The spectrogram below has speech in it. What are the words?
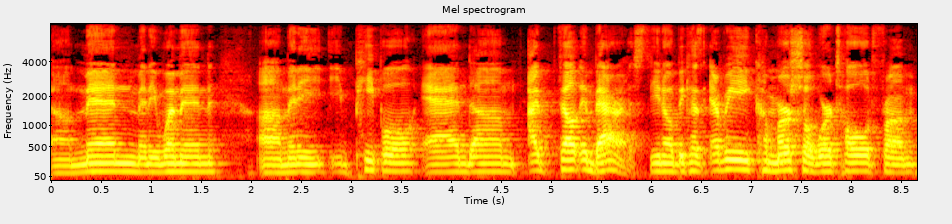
uh, men, many women. Uh, many people, and um, I felt embarrassed, you know, because every commercial we're told from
